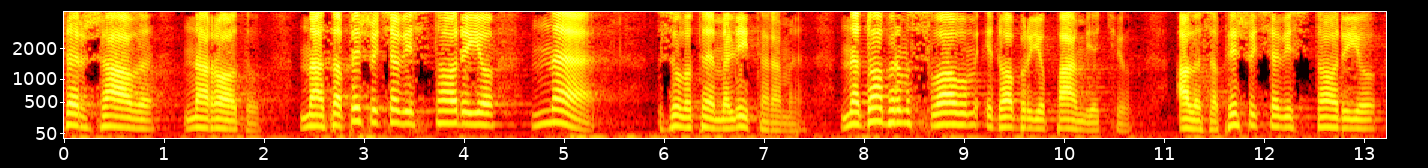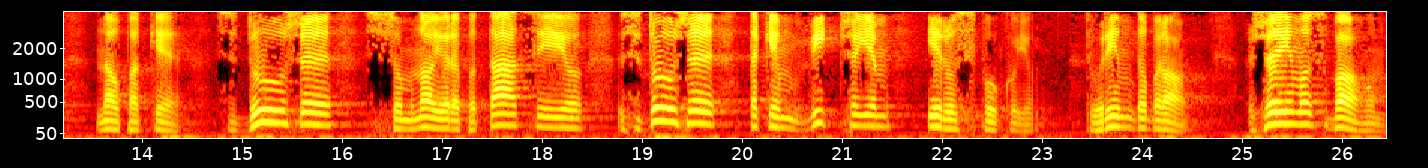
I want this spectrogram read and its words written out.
держави, народу. На запишуться в історію не золотими літерами, не добрим словом і доброю пам'яттю, але запишуться в історію навпаки з дуже сумною репутацією, з дуже таким відчаєм і розпукою. Творім добро, жиємо з Богом,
